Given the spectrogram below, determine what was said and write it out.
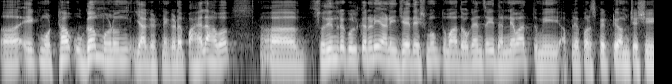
एक मोठा उगम म्हणून या घटनेकडे पाहायला हवं. सुधींद्र कुलकर्णी आणि जय देशमुख तुम्हा दोघांचेही धन्यवाद. तुम्ही आपले पर्स्पेक्टिव्ह आमच्याशी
